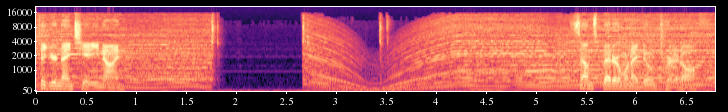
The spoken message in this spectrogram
figure 1989. Sounds better when I don't turn it off.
